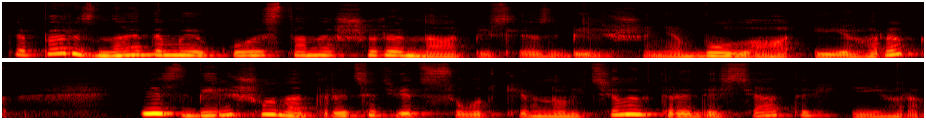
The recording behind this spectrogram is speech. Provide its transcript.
Тепер знайдемо, якою стане ширина після збільшення. Була y і збільшили на 30% 0,3 y.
